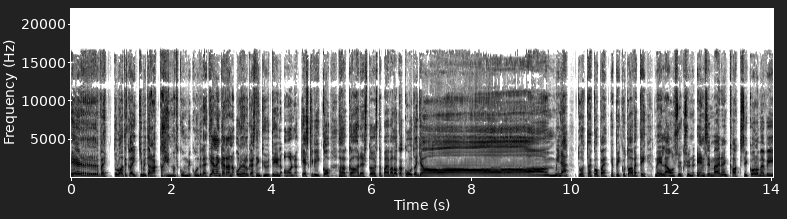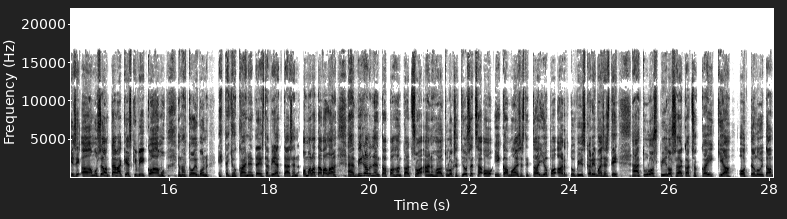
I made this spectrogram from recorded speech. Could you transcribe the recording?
Tervetuloa te kaikki, mitä rakkahimmat kummikuuntelijat. Jälleen kerran urheilukästin kyytiin on keskiviikko 12. päivä lokakuuta ja minä, tuottaja Kope ja Pikku Taavetti, meillä on syksyn ensimmäinen 235 aamu. Se on tämä keskiviikko aamu ja mä toivon, että jokainen teistä viettää sen omalla tavallaan. Äh, Virallinen tapahan katsoa NHL-tulokset, jos et sä oo ikamaisesti tai jopa Arttu Viskarimaisesti äh, tulospiilossa ja katso kaikkia otteluita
